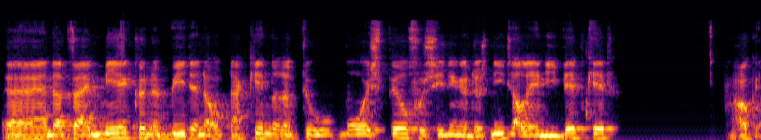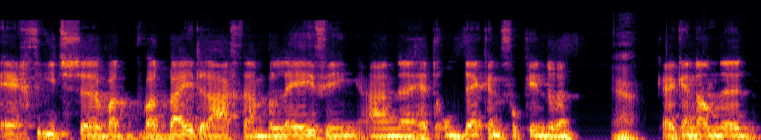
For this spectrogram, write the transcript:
Uh, en dat wij meer kunnen bieden ook naar kinderen toe. Mooie speelvoorzieningen, dus niet alleen die wipkip. Maar ook echt iets uh, wat, wat bijdraagt aan beleving, aan uh, het ontdekken voor kinderen. Ja. Kijk, en dan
